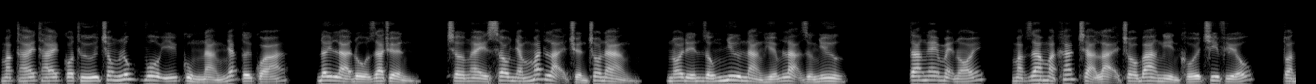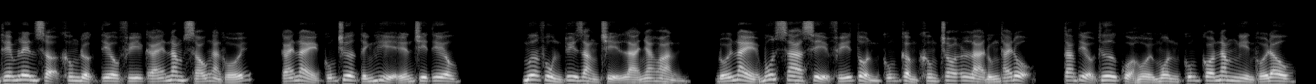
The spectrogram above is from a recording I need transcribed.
Mạc Thái Thái có thứ trong lúc vô ý cùng nàng nhắc tới quá, đây là đồ gia truyền, chờ ngày sau nhắm mắt lại chuyển cho nàng, nói đến giống như nàng hiếm lạ dường như. Ta nghe mẹ nói, mặc ra mặt khác trả lại cho 3.000 khối chi phiếu, toàn thêm lên sợ không được tiêu phí cái 5-6 ngàn khối, cái này cũng chưa tính hỉ yến chi tiêu. Mưa phùn tuy rằng chỉ là nha hoàn, đối này bút xa xỉ phí tổn cũng cầm không cho là đúng thái độ, tam tiểu thư của hồi môn cũng có 5.000 khối đâu,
